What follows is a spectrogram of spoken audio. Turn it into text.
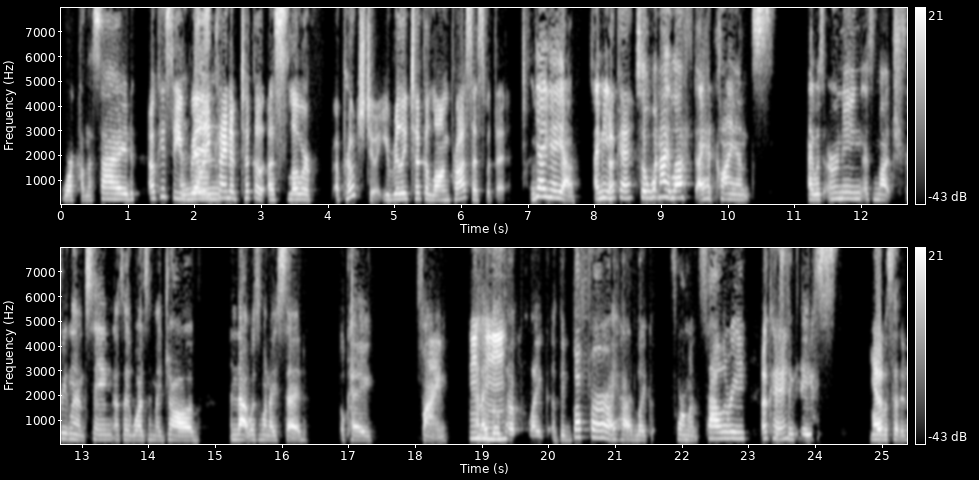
work on the side. Okay. So you And really then- kind of took a, a slower approach to it. You really took a long process with it. Yeah, yeah, yeah. I mean, Okay. so when I left, I had clients. I was earning as much freelancing as I was in my job. And that was when I said, okay, fine. And I built up like a big buffer. I had like four months salary Okay. just in case all of a sudden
